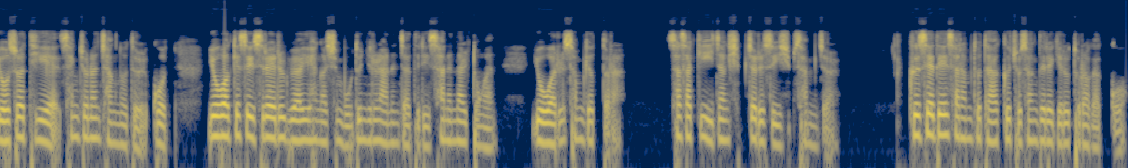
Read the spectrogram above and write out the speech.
여호수아 뒤에 생존한 장로들 곧 여호와께서 이스라엘을 위하여 행하신 모든 일을 아는 자들이 사는 날 동안 여호와를 섬겼더라. 사사기 2장 10절에서 23절 그 세대의 사람도 다 그 조상들에게로 돌아갔고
